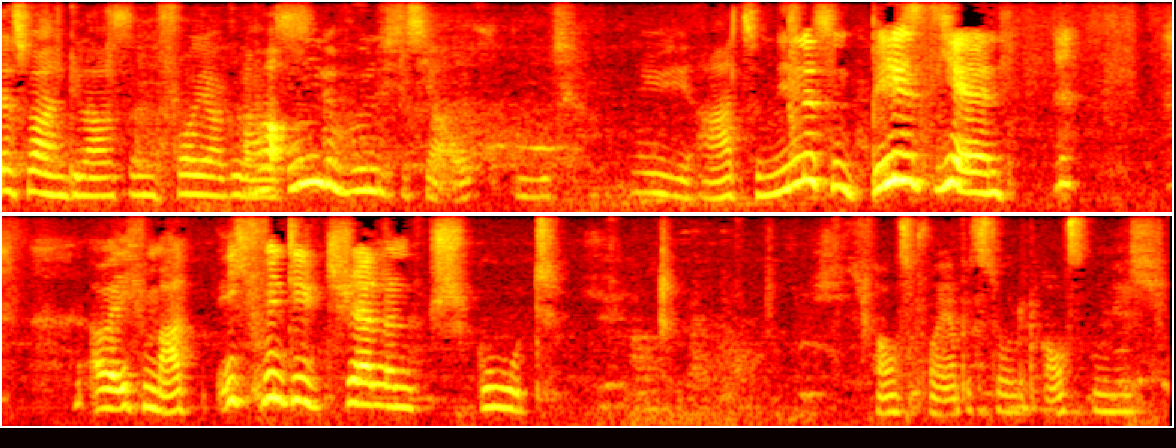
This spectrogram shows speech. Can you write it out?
Das war ein Glas, ein aber Feuerglas. ungewöhnlich ist ja auch gut. Ja, zumindest ein bisschen. Aber ich mag, ich finde die Challenge gut. Faustfeuerpistole brauchst du nicht.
